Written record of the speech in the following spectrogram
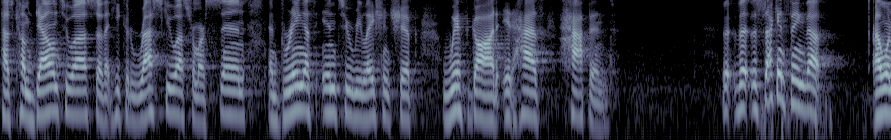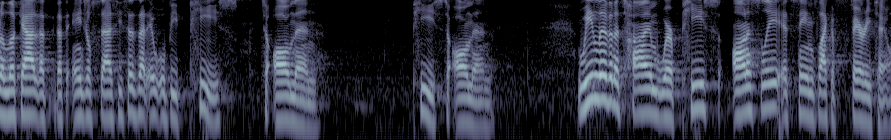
has come down to us so that He could rescue us from our sin and bring us into relationship with God. It has happened. The, the, the second thing that I want to look at that, that the angel says, he says that it will be peace to all men. Peace to all men. We live in a time where peace, honestly, it seems like a fairy tale.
